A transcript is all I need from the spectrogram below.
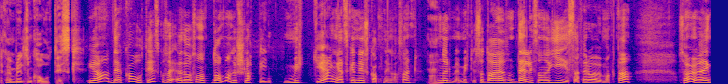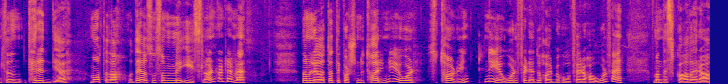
Det kan jo bli litt sånn kaotisk. Ja, det er kaotisk. Og så er det også sånn at da må du slippe inn mye engelske nyskapninger. sant? Normer mye. Så da er det, sånn, det er litt sånn å gi seg for overmakta. Så har du egentlig en tredje måte, da. Og det er jo sånn som Island har drevet. Nemlig at etter hvert som du tar inn nye ord, så tar du inn nye ord for det du har behov for å ha ord for. Men det skal være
